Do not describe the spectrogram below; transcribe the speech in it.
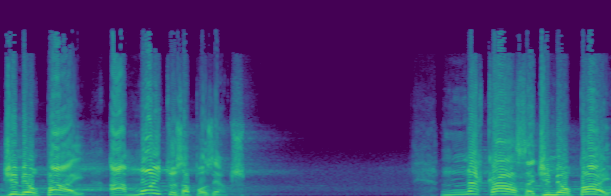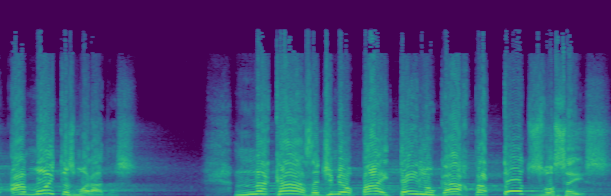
de meu pai há muitos aposentos. Na casa de meu pai há muitas moradas. Na casa de meu pai tem lugar para todos vocês.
